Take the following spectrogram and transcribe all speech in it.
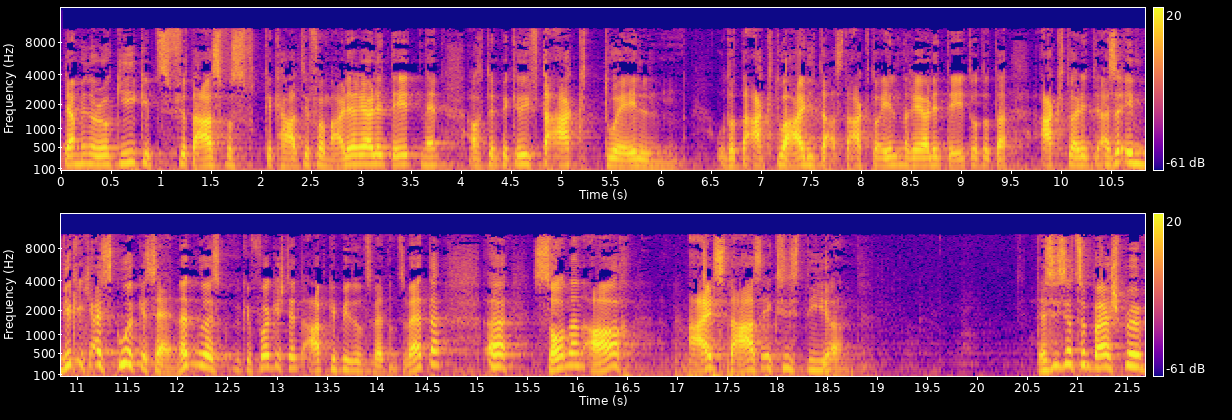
Terminologie gibt es für das, was Descartes die formale Realität nennt, auch den Begriff der aktuellen oder der Aktualitas, der aktuellen Realität oder der Aktualität, also eben wirklich als Gurke sein, nicht nur als Gurke vorgestellt, abgebildet und so weiter und so weiter, äh, sondern auch als das existieren. Das ist ja zum Beispiel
